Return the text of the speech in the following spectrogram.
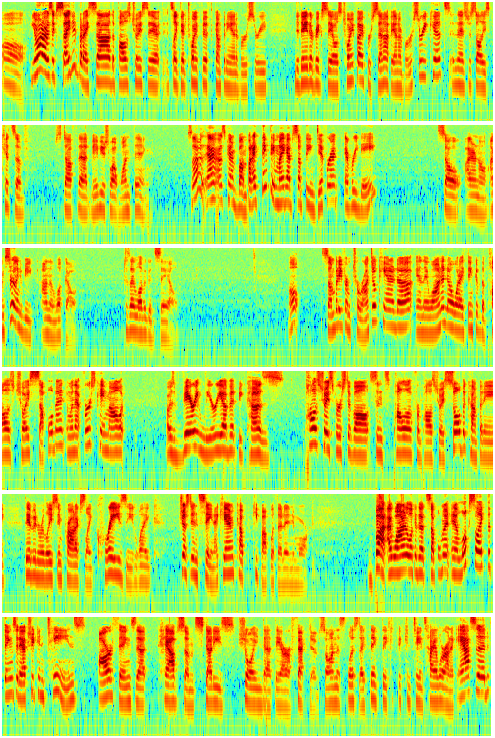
Oh, you know what? I was excited, but I saw the Paul's Choice there. It's like their 25th company anniversary. Today, their big sale is 25% off anniversary kits, and then it's just all these kits of stuff that maybe you just want one thing. So that was, I was kind of bummed, but I think they might have something different every day. So I don't know. I'm certainly gonna be on the lookout because I love a good sale. Oh, somebody from Toronto, Canada, and they want to know what I think of the Paula's Choice supplement. And when that first came out, I was very leery of it because Paula's Choice, first of all, since Paula from Paula's Choice sold the company, they've been releasing products like crazy, like just insane. I can't keep up with it anymore. But I wanted to look at that supplement, and it looks like the things it actually contains are things that have some studies showing that they are effective. So on this list, I think they, it contains hyaluronic acid,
